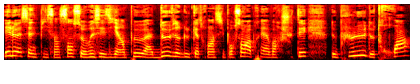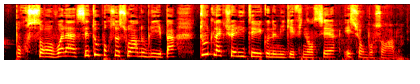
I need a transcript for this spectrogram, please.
et le S&P 500 se ressaisit un peu à 2,86% après avoir chuté de plus de 3%. Voilà, c'est tout pour ce soir. N'oubliez pas, toute l'actualité économique et financière est sur Boursorama.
